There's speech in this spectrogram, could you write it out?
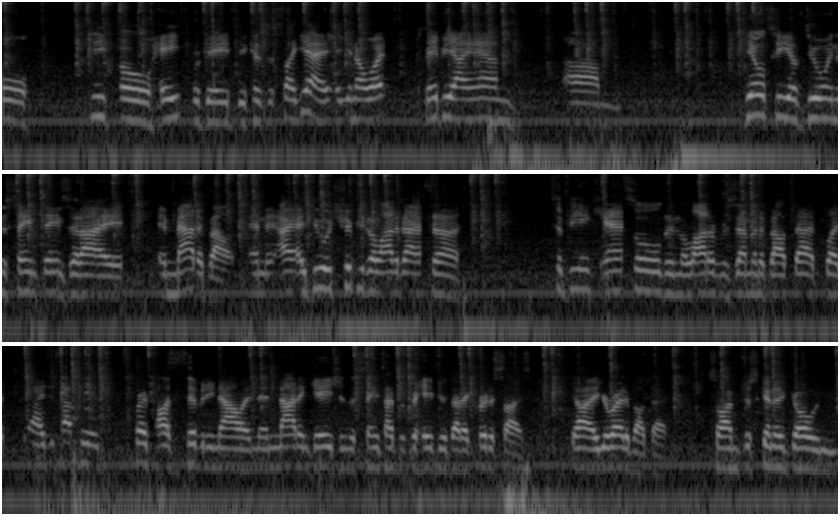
whole Nico hate brigade because it's like, yeah, you know what? Maybe I am um, guilty of doing the same things that I am mad about, and I, I do attribute a lot of that to to being canceled and a lot of resentment about that. But I just have to spread positivity now and, and not engage in the same type of behavior that I criticize. Yeah, you're right about that. So I'm just gonna go and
